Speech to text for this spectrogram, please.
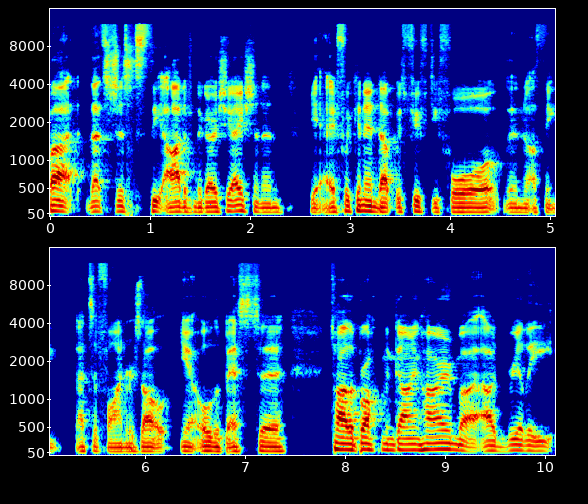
but that's just the art of negotiation. And yeah, if we can end up with 54, then I think that's a fine result. Yeah, all the best to Tyler Brockman going home. I'd really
